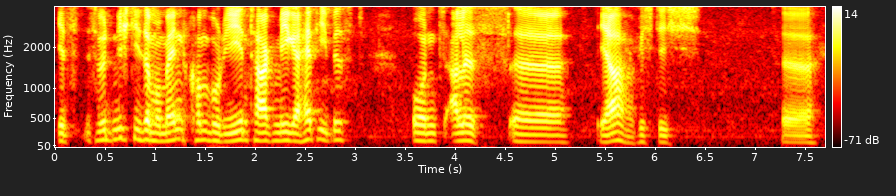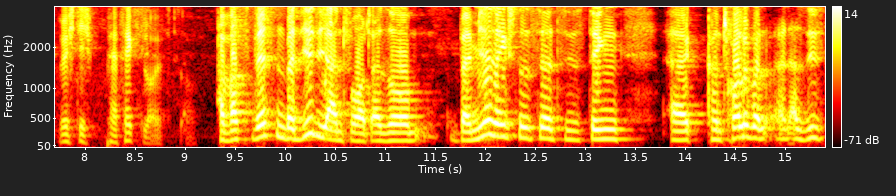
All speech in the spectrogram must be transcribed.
jetzt, es wird nicht dieser Moment kommen, wo du jeden Tag mega happy bist und alles, äh, ja, richtig, äh, richtig perfekt läuft, so. Aber was wäre denn bei dir die Antwort? Also bei mir denkst du, ist jetzt dieses Ding, äh, Kontrolle über, also dieses,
